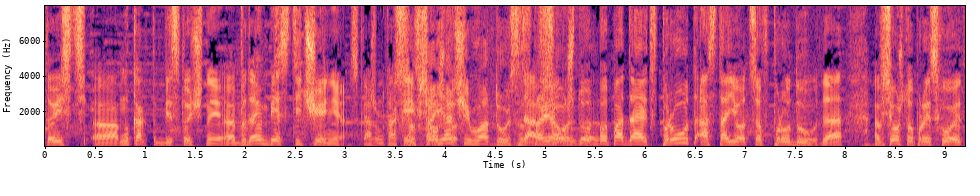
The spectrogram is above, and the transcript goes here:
То есть, э, ну как-то бесточный, э, водоем без течения, скажем так. Со стоячей водой. Да, все, что да. попадает в пруд, остается в пруду, да. Все, что происходит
